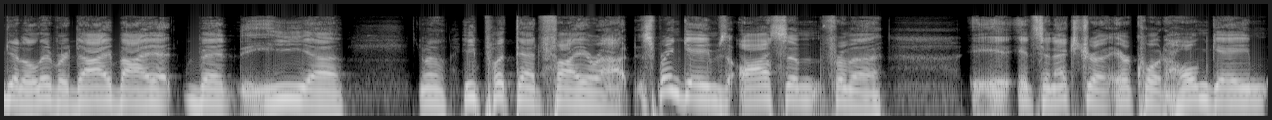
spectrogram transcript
gonna live or die by it, but he, uh, well, he put that fire out. Spring game's awesome from a. It's an extra air quote home game.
